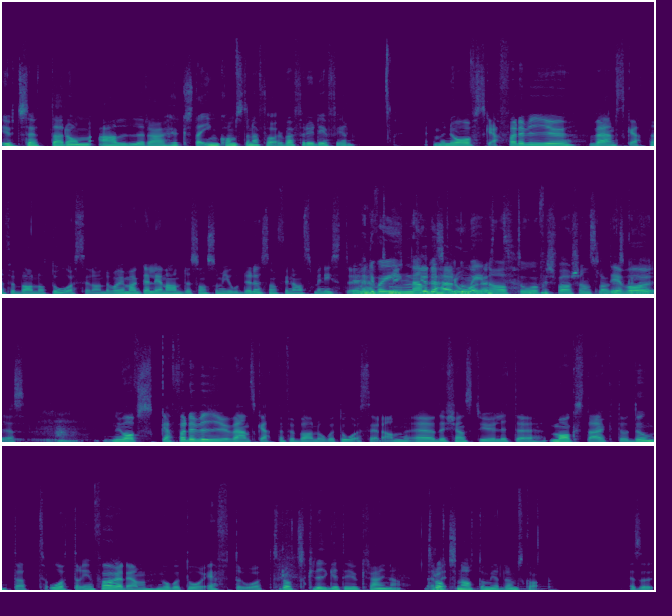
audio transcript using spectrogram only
utsätta de allra högsta inkomsterna för. Varför är det fel? Men nu avskaffade vi ju värnskatten för bara något år sedan. Det var ju Magdalena Andersson som gjorde det som finansminister. Men det var innan vi skulle gå med i Nato och försvarsanslagen skulle höjas nu avskaffade vi ju värnskatten för bara något år sedan. Eh, det känns det ju lite magstarkt och dumt att återinföra den något år efteråt. Trots kriget i Ukraina? Trots NATO-medlemskap? Alltså,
